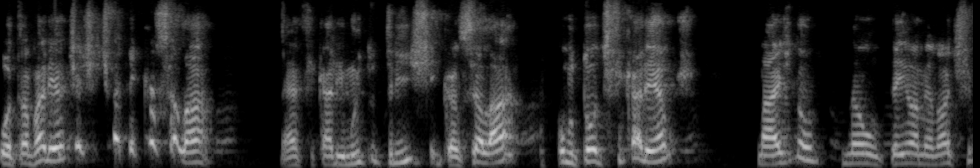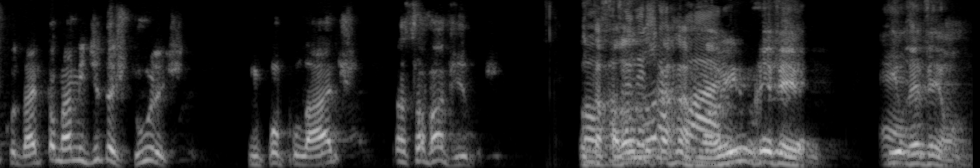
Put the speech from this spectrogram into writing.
outra variante, a gente vai ter que cancelar. Né? Ficaria muito triste em cancelar, como todos ficaremos, mas não, não tenho a menor dificuldade de tomar medidas duras impopulares para salvar vidas. Você está falando do Carnaval claro. e o Réveillon. É. E o Réveillon?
